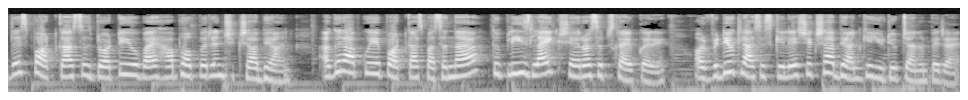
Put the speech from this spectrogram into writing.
this podcast is brought you by Hubhopper and शिक्षा अभियान अगर आपको ये पॉडकास्ट पसंद आया तो प्लीज़ लाइक शेयर और सब्सक्राइब करें। और वीडियो क्लासेस के लिए शिक्षा अभियान के यूट्यूब चैनल पर जाएँ।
